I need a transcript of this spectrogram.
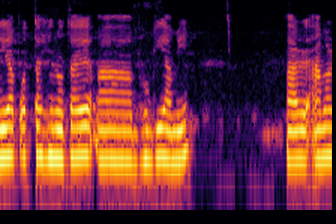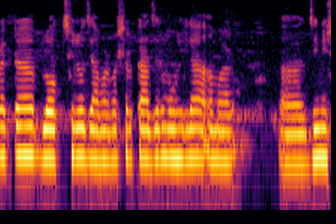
নিরাপত্তাহীনতায় ভুগি আমি। আর আমার একটা ব্লগ ছিল যে আমার বাসার কাজের মহিলা আমার জিনিস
